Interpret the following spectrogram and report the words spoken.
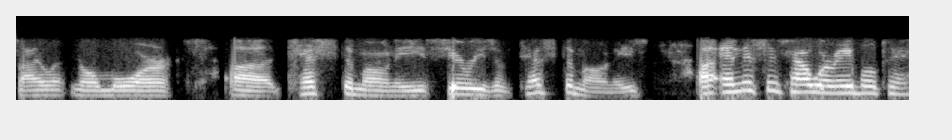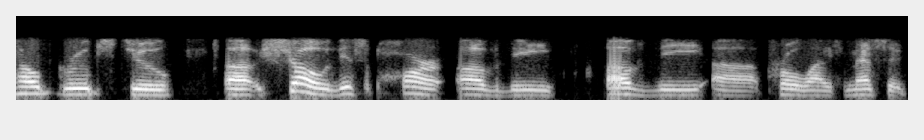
Silent No More uh, testimony, series of testimonies. Uh, and this is how we're able to help groups to uh, show this part of the of the uh, pro-life message.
